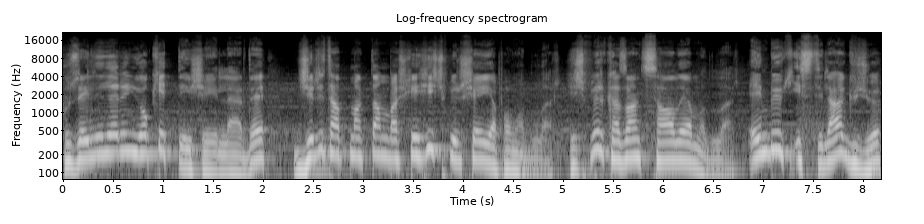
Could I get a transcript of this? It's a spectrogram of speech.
Kuzeylilerin yok ettiği şehirlerde cirit atmaktan başka hiçbir şey yapamadılar. Hiçbir kazanç sağlayamadılar. En büyük istila gücü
